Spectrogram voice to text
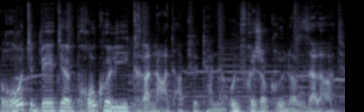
rote Beete, Brokkoli, Granatapfelkerne und frischer grüner Salat.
